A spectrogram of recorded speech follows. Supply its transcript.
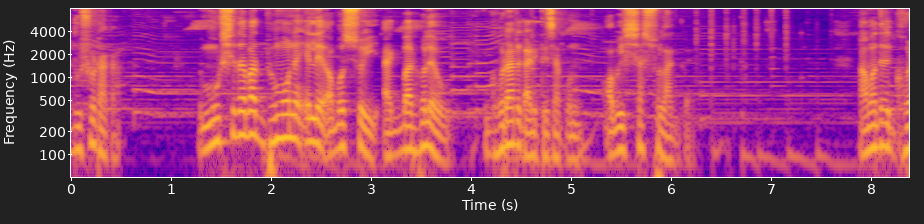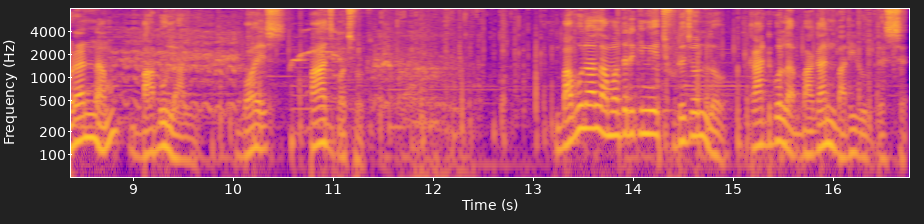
দুশো টাকা। মুর্শিদাবাদ ভ্রমণে এলে অবশ্যই একবার হলেও ঘোড়ার গাড়িতে চাপুন, অবিশ্বাস্য লাগবে। আমাদের ঘোড়ার নাম বাবুলাল। বয়স পাঁচ বছর। বাবুলাল আমাদেরকে নিয়ে ছুটে চলল কাঠগোলা বাগান বাড়ির উদ্দেশ্যে।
